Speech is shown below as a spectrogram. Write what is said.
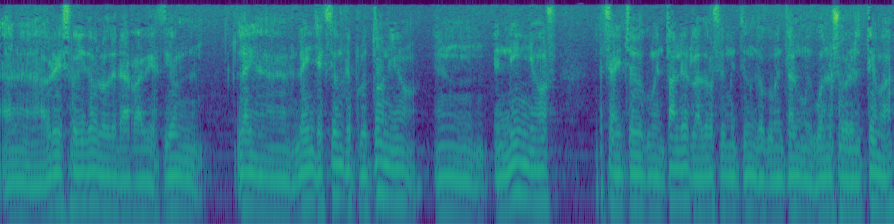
Ah, habréis oído lo de la radiación, la, inyección de plutonio en, niños. Se han hecho documentales, la 2 emitió un documental muy bueno sobre el tema.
